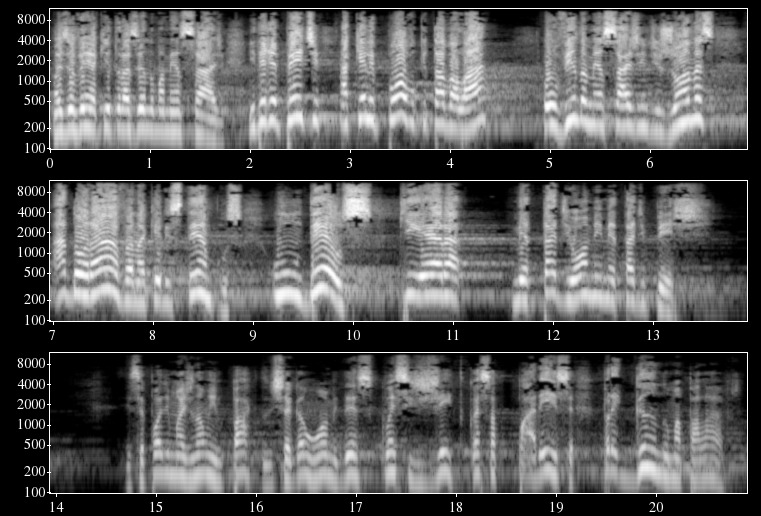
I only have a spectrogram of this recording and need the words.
mas eu venho aqui trazendo uma mensagem. E de repente, aquele povo que estava lá, ouvindo a mensagem de Jonas, adorava naqueles tempos um Deus que era metade homem e metade peixe. E você pode imaginar o impacto de chegar um homem desse, com esse jeito, com essa aparência, pregando uma palavra.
